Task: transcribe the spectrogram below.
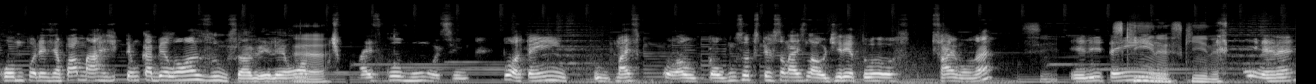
como, por exemplo, a Marge, que tem um cabelão azul, sabe? Ele é, um é. tipo, mais comum, assim. Pô, tem mais alguns outros personagens lá. O diretor Simon, né? Sim. Ele tem. Skinner, Skinner. Skinner, né?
